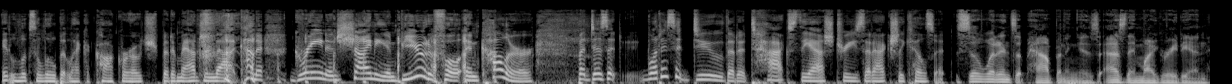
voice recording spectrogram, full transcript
it looks a little bit like a cockroach, but imagine that kind of green and shiny and beautiful in color. But does it? What does it do that attacks the ash trees that actually kills it? So what ends up happening is as they migrate in,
